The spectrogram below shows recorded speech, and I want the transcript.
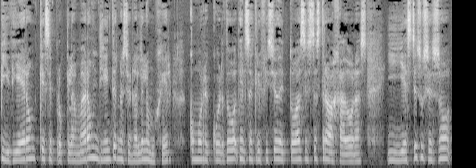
pidieron que se proclamara un Día Internacional de la Mujer como recuerdo del sacrificio de todas estas trabajadoras y este suceso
